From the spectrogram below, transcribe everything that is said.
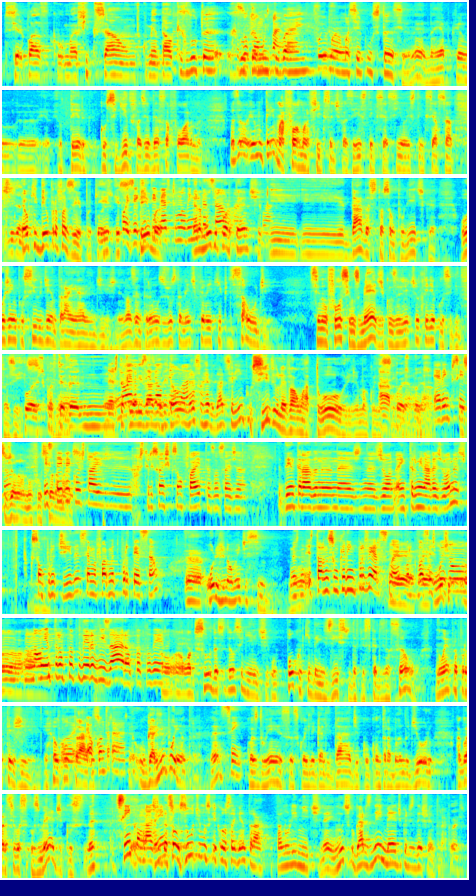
ser quase como uma ficção documental, que resulta, resulta muito muito bem. bem. Foi uma, uma circunstância, né? Na época eu, eu, eu ter conseguido fazer dessa forma. Mas eu, eu não tenho uma fórmula fixa de fazer isso tem que ser assim ou isso tem que ser assado. Evidente. É o que deu para fazer, porque esse Pois, aqui tema era muito limitação, não é? importante Claro. e, e dada a situação política, hoje é impossível de entrar em área indígena. Nós entramos justamente pela equipe de saúde. Se não fossem os médicos, a gente não teria conseguido fazer isso. Pois, com certeza, nesta Não era realidade. Então, filmar? nessa realidade, seria impossível levar um ator e uma coisa Ah, assim. pois, Não, pois. não. Era impossível. Isso já não, não funciona Isso tem a ver com as tais eh, restrições que são feitas, ou seja, de entrada na- nas, nas zonas, em determinadas zonas que são protegidas, isso é uma forma de proteção É, originalmente sim. Mas torna-se um bocadinho perverso, não é? É, Porque vocês é, depois hoje, não, ah, não entram para poder avisar ou para poder. O, o absurdo é o seguinte: o pouco que ainda existe da fiscalização não é para proteger, é ao Pois, contrário. é ao contrário. O garimpo entra, né? Sim. Com as doenças, com a ilegalidade, com o contrabando de ouro. Agora, se você- os médicos, né? Sim, como nós ainda vimos. são os últimos que conseguem entrar. Está no limite, né? Em muitos lugares nem médico eles deixam entrar. Pois.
